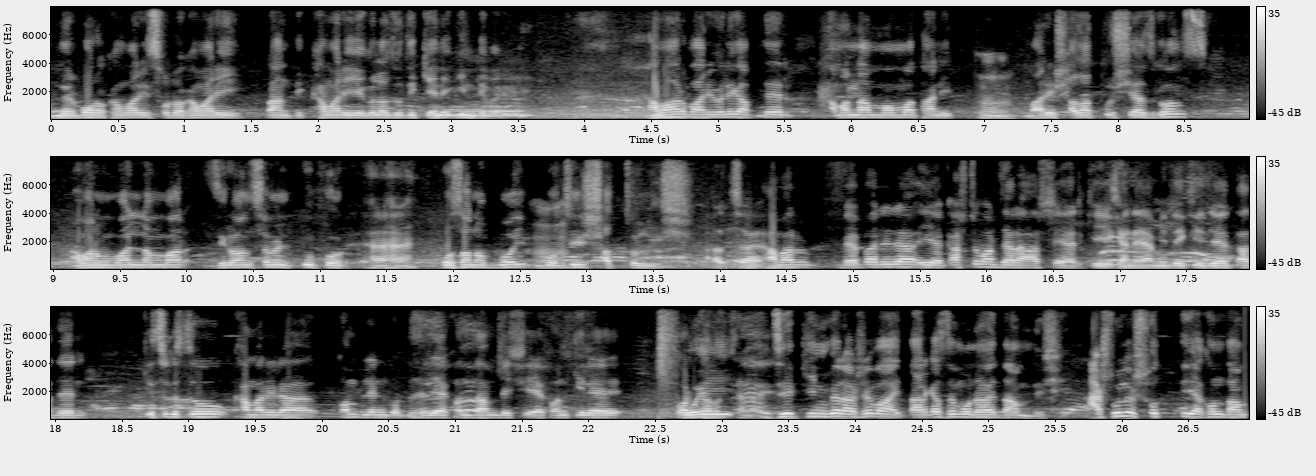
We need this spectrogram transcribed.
আপনার বড় খামারি ছোট খামারি প্রান্তিক খামারি এগুলো যদি কেনে কিনতে পারি। আমার বাড়ি হলে আপনার আমার নাম মোহাম্মদ হানিফ। বাড়ি সাজাদপুর সিরাজগঞ্জ। আমার mobile number zero one seven two four. হ্যাঁ হ্যাঁ। পঁচানব্বই পঁচিশ সাতচল্লিশ। আচ্ছা আমার ব্যাপারীরা কাস্টমার যারা আসে আর কি এখানে আমি দেখি যে তাদের কিছু কিছু খামারিরা কমপ্লেন করতেছে যে এখন দাম বেশি এখন কিনে ওই যে কিনবেন আসে ভাই তার কাছে মনে হয় দাম বেশি। আসলে সত্যি এখন দাম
